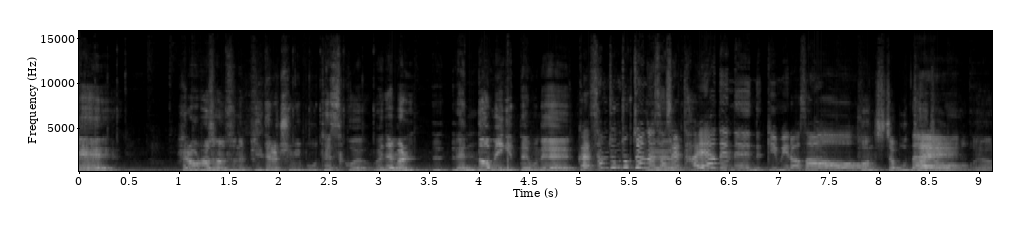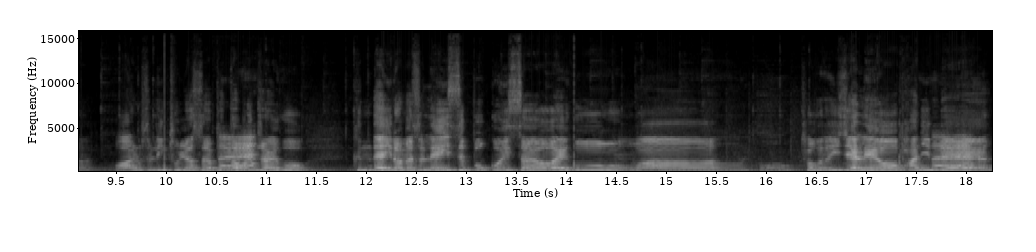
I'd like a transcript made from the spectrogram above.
예. 헤로로 선수는 빌드를 준비 못했을 거예요. 왜냐면 랜덤이기 때문에 그러니까 삼중 족전은 네. 사실 다 해야 되는 느낌이라서 그건 진짜 네. 못하죠. 예. 와 이러면서 링 돌렸어요. 네. 픽더블인 줄 알고. 근데 이러면서 레이스 뽑고 있어요. 애공. 와. 어, 이거 저거는 이제 레어 반인데. 네.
